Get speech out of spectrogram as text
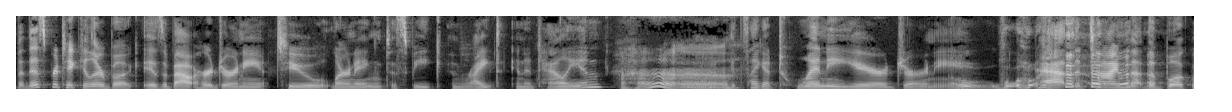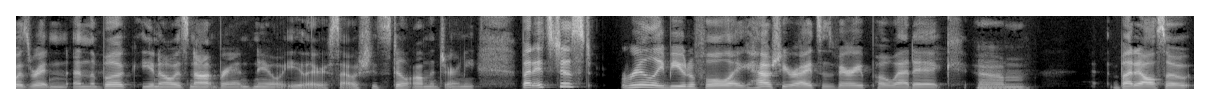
but this particular book is about her journey to learning to speak and write in Italian. Uh-huh. It's like a 20 year journey Oh, Lord. at the time that the book was written. And the book, you know, is not brand new either. So she's still on the journey. But it's just really beautiful. Like how she writes is very poetic. Um, but it also,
